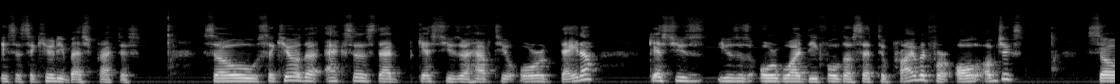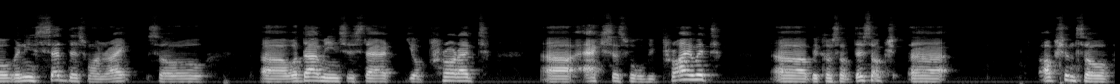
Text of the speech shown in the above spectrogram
is a security best practice. So secure the access that guest user have to your org data. Guest use, users org wide default are set to private for all objects. So when you set this one, right? So uh, what that means is that your product uh, access will be private uh, because of this uh, option. So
